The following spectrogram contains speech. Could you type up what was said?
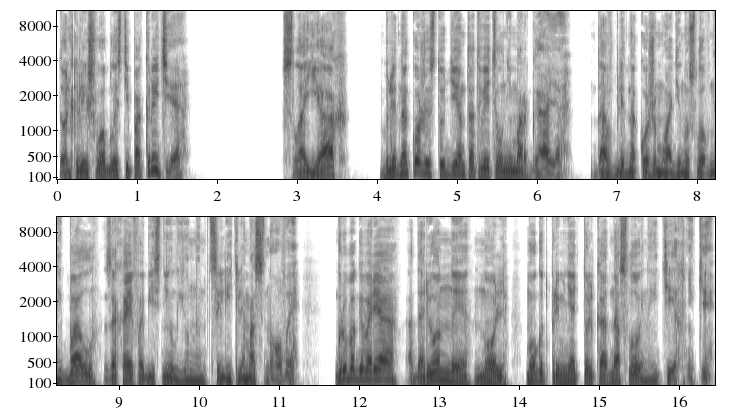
Только лишь в области покрытия?» «В слоях?» Бледнокожий студент ответил, не моргая. Дав бледнокожему один условный балл, Захаев объяснил юным целителям основы. Грубо говоря, одаренные, ноль, могут применять только однослойные техники.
